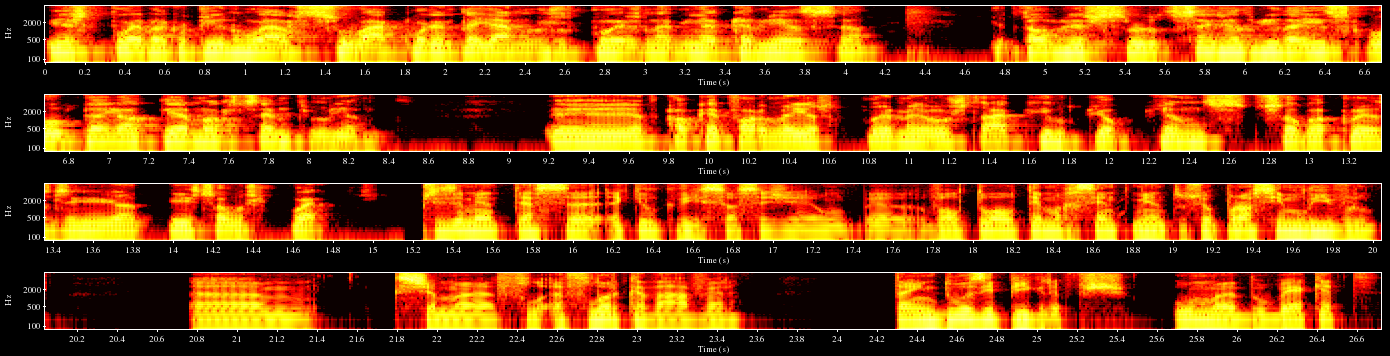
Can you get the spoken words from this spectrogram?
este poema continua a ressoar 40 anos depois na minha cabeça e talvez seja devido a isso que voltei ao tema recentemente eh, de qualquer forma, este poema ilustra aquilo que eu penso sobre a poesia e sobre os poetas. Precisamente dessa, aquilo que disse, ou seja, é um, é, voltou ao tema recentemente. O seu próximo livro, um, que se chama A Flor Cadáver, tem duas epígrafes. Uma do Beckett,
